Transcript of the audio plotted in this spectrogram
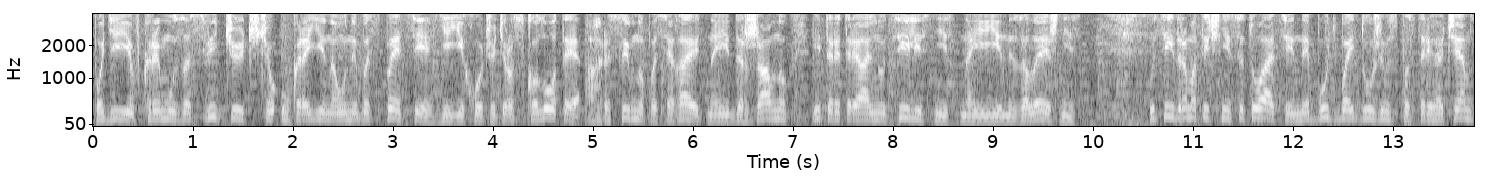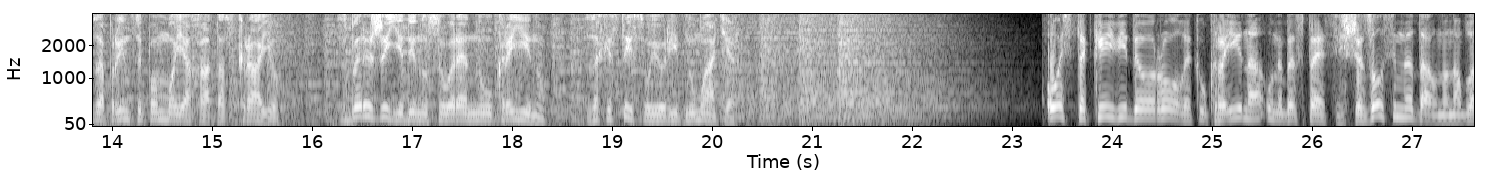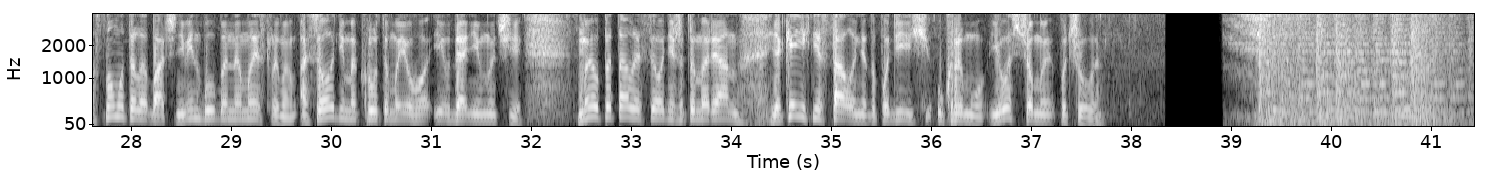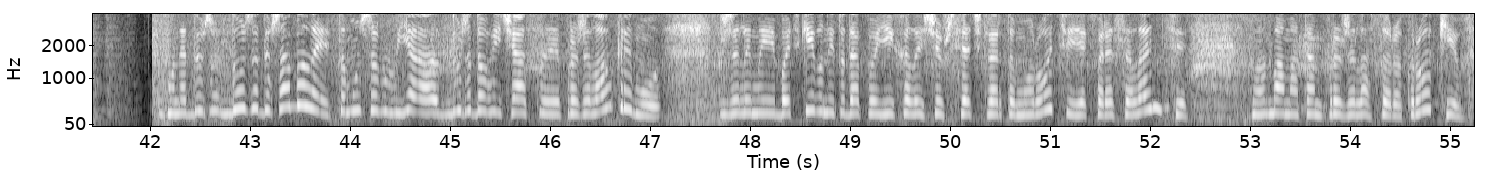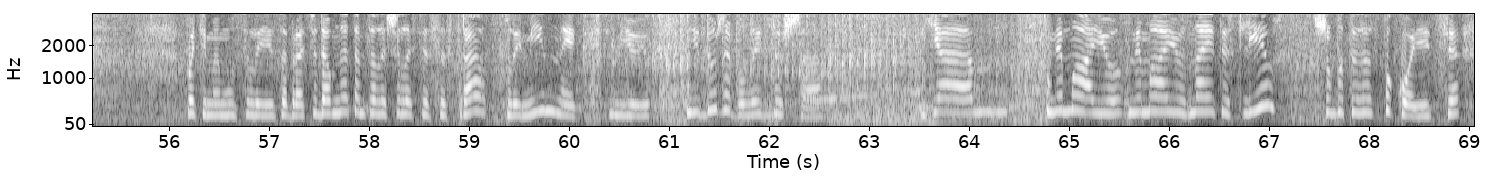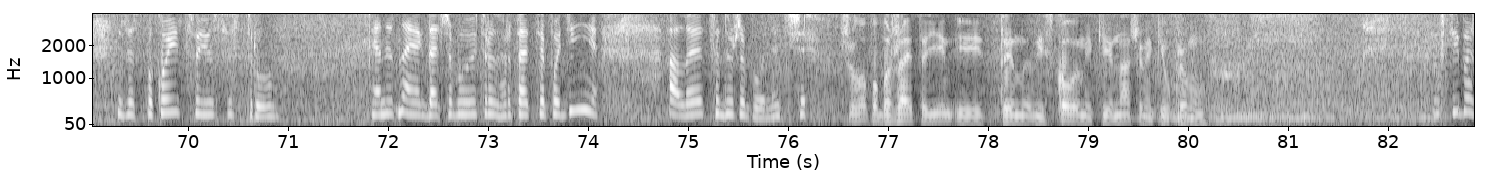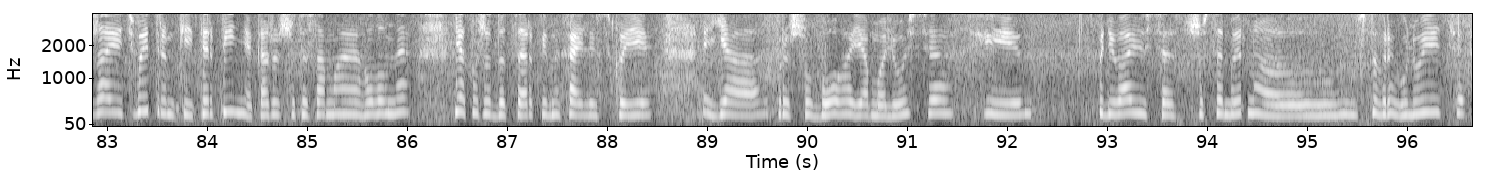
Події в Криму засвідчують, що Україна у небезпеці. Її хочуть розколоти, агресивно посягають на її державну і територіальну цілісність, на її незалежність. У цій драматичній ситуації не будь байдужим спостерігачем за принципом Моя хата з краю. Збережи єдину суверенну Україну, захисти свою рідну матір. Ось такий відеоролик Україна у небезпеці. Ще зовсім недавно на обласному телебаченні він був би немислимим. А сьогодні ми крутимо його і вдень, і вночі. Ми опитали сьогодні житомирян, яке їхнє ставлення до подій у Криму. І ось що ми почули. Мене дуже дуже душа болить, тому що я дуже довгий час е, прожила в Криму. Жили мої батьки, вони туди поїхали ще в 64-му році, як переселенці. Мама там прожила 40 років. Потім ми мусили її забрати сюди. У мене там залишилася сестра, племінник з сім'єю. Мені дуже болить душа. Я не маю, не маю, знаєте, слів, щоб це заспокоїтися і заспокоїти свою сестру. Я не знаю, як далі будуть розгортатися події, але це дуже боляче. Чого побажаєте їм і тим військовим, які нашим, які в Криму? Всі бажають витримки і терпіння, кажуть, що це саме головне. Я ходжу до церкви Михайлівської, я прошу Бога, я молюся і сподіваюся, що все мирно, все врегулюється,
